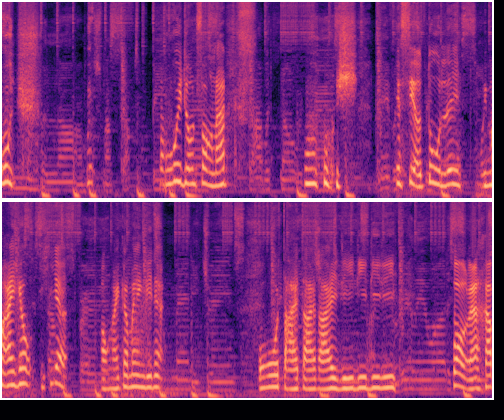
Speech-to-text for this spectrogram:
อุ้ย อุ้ยโดนสองนัด อุ้ยจะเสียวตูดเลย อุ้ยไม้เขาเหี้ยเอาไงกับแม่งดีเนี่ย โอ้ตายตายตายดีดีดีดีบอกนะครับ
